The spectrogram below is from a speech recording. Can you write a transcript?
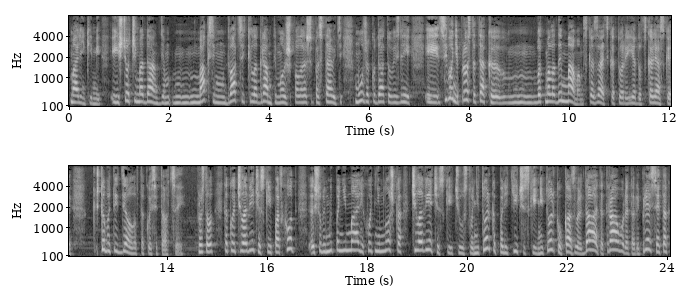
маленькими, и еще чемодан, где максимум 20 килограмм ты можешь поставить, мужа куда-то увезли. И сегодня просто так э, вот молодым мамам сказать, которые едут с коляской, что бы ты делала в такой ситуации? Просто вот такой человеческий подход, э, чтобы мы понимали хоть немножко человеческие чувства, не только политические, не только указывали, да, это траур, это репрессия, так,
